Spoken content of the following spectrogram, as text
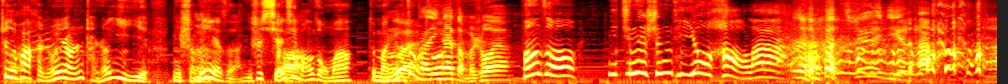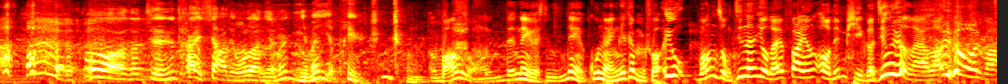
这句话很容易让人产生异议。你什么意思？你是嫌弃王总吗？对吗？你就这么说，应该怎么说呀？王总，你今天身体又好了。去你的！我操，简直太下流了！你们你们也配真诚？王总，那那个那个姑娘应该这么说：哎呦，王总今天又来发扬奥林匹克精神来了，哎呦，是吧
